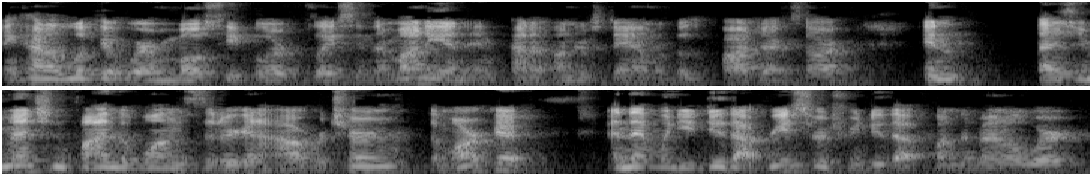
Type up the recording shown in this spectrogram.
and kind of look at where most people are placing their money and, and kind of understand what those projects are. And as you mentioned, find the ones that are going to out return the market. And then when you do that research, when you do that fundamental work,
